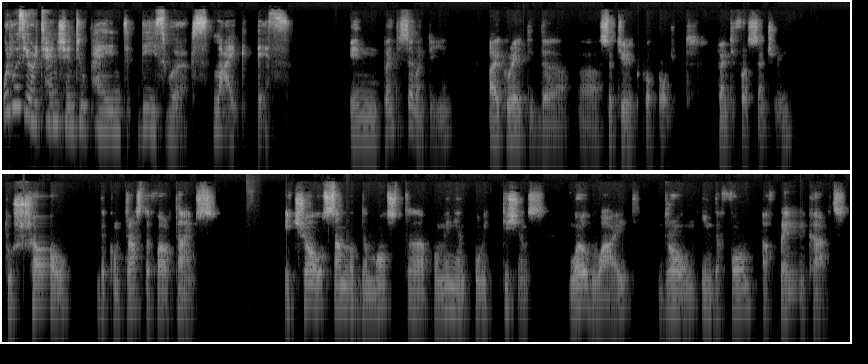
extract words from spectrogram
What was your intention to paint these works like this? In 2017, I created the uh, satirical project, 21st Century, to show the contrast of our times. It shows some of the most uh, prominent politicians worldwide drawn in the form of playing cards.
